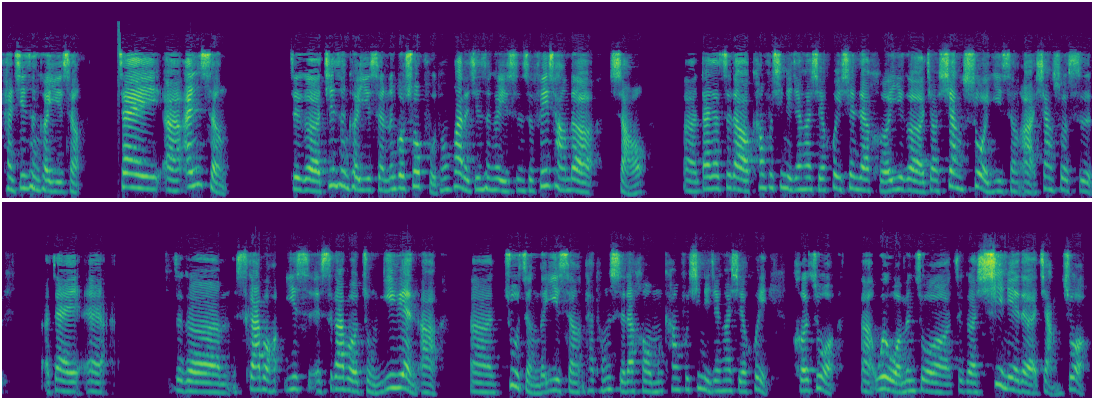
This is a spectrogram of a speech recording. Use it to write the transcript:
看精神科医生，在呃安省。这个精神科医生能够说普通话的精神科医生是非常的少。嗯，大家知道康复心理健康协会现在和一个叫向硕医生啊，向硕是呃在呃这个 Scarbo 医生 Scarbo 总医院啊呃驻诊的医生，他同时呢和我们康复心理健康协会合作啊，为我们做这个系列的讲座。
